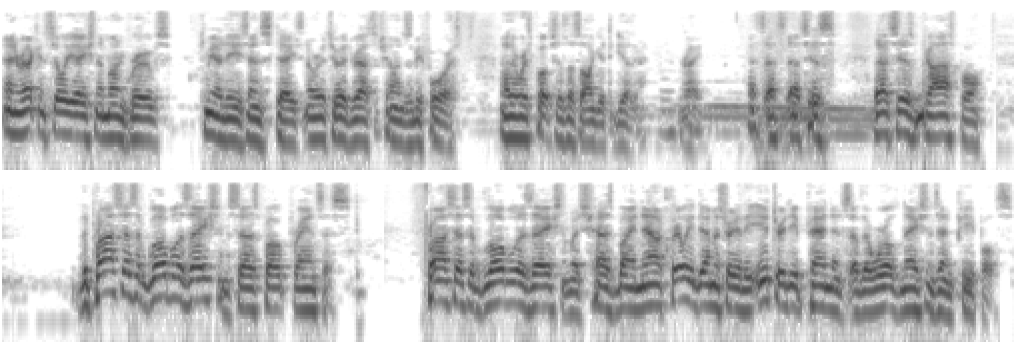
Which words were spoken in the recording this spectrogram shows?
and reconciliation among groups, communities, and states in order to address the challenges before us. In other words, Pope says, let's all get together. Right. That's, that's, that's his, that's his gospel. The process of globalization, says Pope Francis, process of globalization, which has by now clearly demonstrated the interdependence of the world's nations and peoples.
